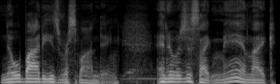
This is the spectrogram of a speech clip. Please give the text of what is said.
Nobody's responding. And it was just like, man, like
